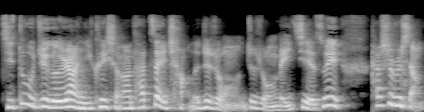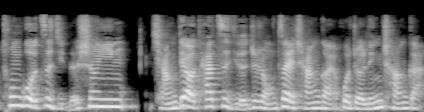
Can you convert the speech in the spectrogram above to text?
极度这个让你可以想到他在场的这种这种媒介，所以他是不是想通过自己的声音强调他自己的这种在场感或者临场感，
